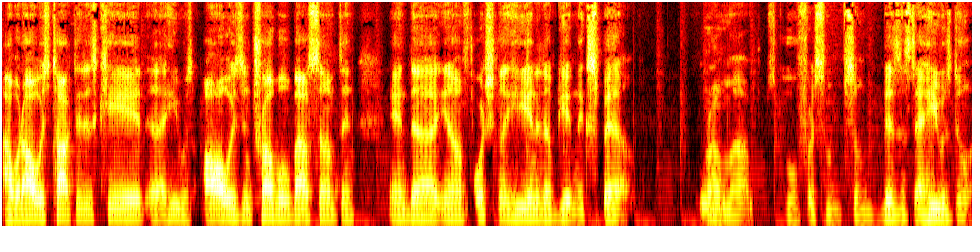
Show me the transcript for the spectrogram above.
I would always talk to this kid. Uh, he was always in trouble about something, and uh, you know, unfortunately, he ended up getting expelled from uh, school for some some business that he was doing.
